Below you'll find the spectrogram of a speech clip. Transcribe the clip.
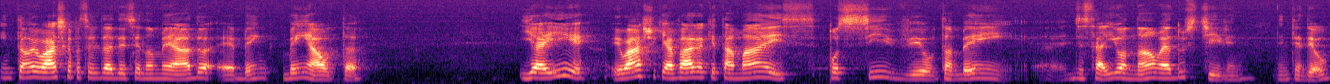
Então eu acho que a possibilidade de ser nomeado é bem, bem alta. E aí, eu acho que a vaga que está mais possível também eh, de sair ou não é do Steven, entendeu?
